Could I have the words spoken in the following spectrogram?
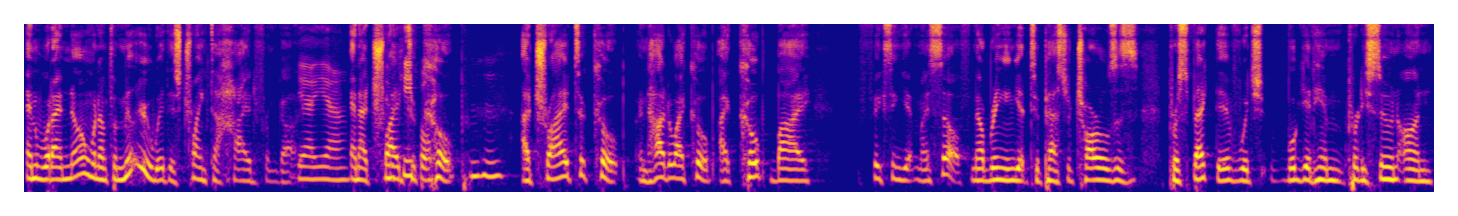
And what I know and what I'm familiar with is trying to hide from God. Yeah, yeah. And I And tried to people. cope. I tried to cope. And how do I cope? I cope by fixing it myself. Now bringing it to Pastor Charles's perspective, which we'll get him pretty soon on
